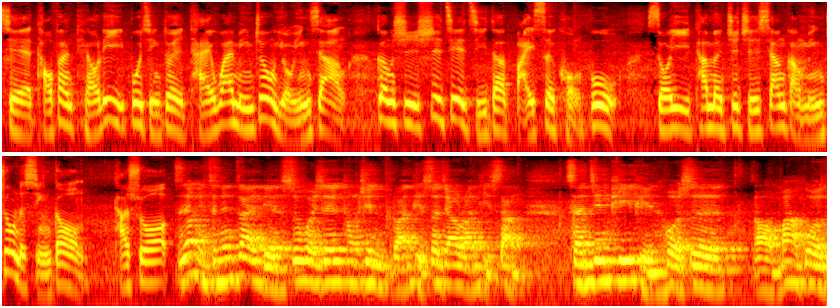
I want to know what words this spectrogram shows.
且逃犯条例不仅对台湾民众有影响，更是世界级的白色恐怖，所以他们支持香港民众的行动。他说：“只要你曾经在脸书或一些通讯软体、社交软体上曾经批评或者是哦骂过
